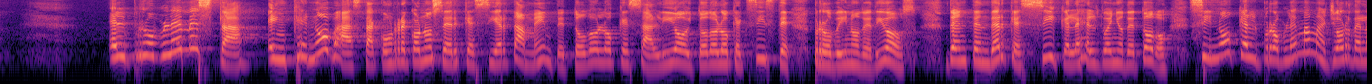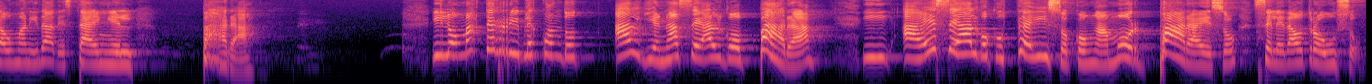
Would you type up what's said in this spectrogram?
El problema está en que no basta con reconocer que ciertamente todo lo que salió y todo lo que existe provino de Dios, de entender que sí, que Él es el dueño de todo, sino que el problema mayor de la humanidad está en el para. Y lo más terrible es cuando alguien hace algo para y a ese algo que usted hizo con amor para eso se le da otro uso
